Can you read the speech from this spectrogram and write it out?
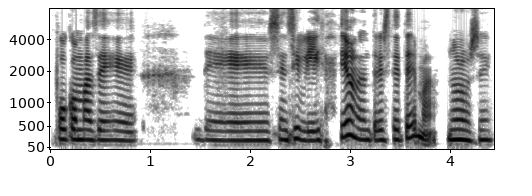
un poco más de, de sensibilización entre este tema. No lo sé.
